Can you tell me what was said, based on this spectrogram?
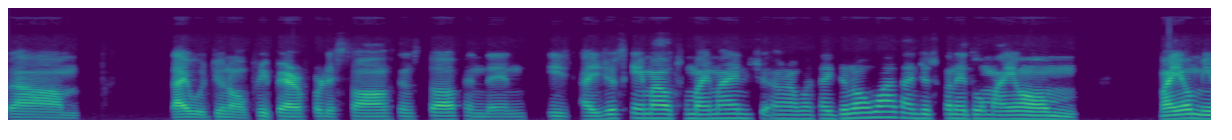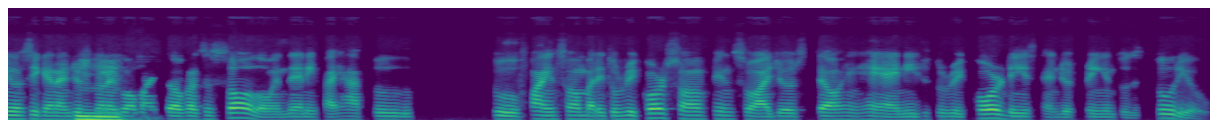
um, like would you know prepare for the songs and stuff. And then it, I just came out to my mind. And I was like, you know what? I'm just gonna do my own my own music, and I'm just gonna Mhm. go myself as a solo. And then if I have to to find somebody to record something, so I just tell him, hey, I need you to record this, and just bring it to the studio.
